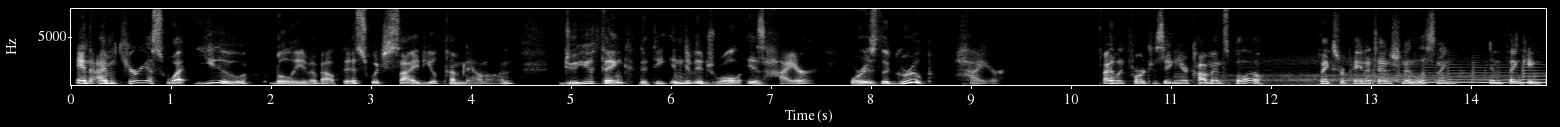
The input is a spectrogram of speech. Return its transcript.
And I'm curious what you believe about this, which side you come down on. Do you think that the individual is higher or is the group higher? I look forward to seeing your comments below. Thanks for paying attention and listening and thinking.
